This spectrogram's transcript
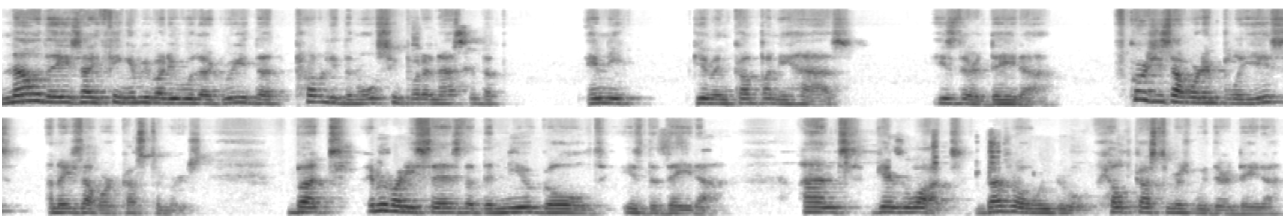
nowadays I think everybody will agree that probably the most important asset that any given company has is their data. Of course, it's our employees and it's our customers. But everybody says that the new gold is the data. And guess what? That's what we do help customers with their data.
